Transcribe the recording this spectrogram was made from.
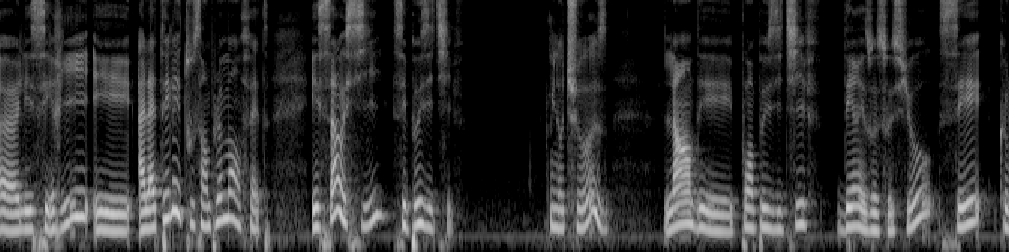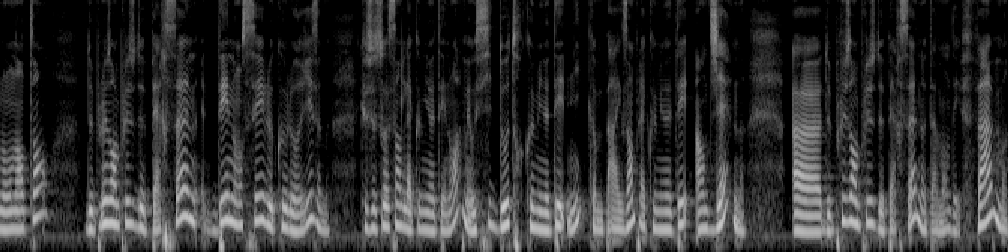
euh, les séries et à la télé, tout simplement, en fait. Et ça aussi, c'est positif. Une autre chose, l'un des points positifs des réseaux sociaux, c'est que l'on entend de plus en plus de personnes dénoncer le colorisme, que ce soit au sein de la communauté noire, mais aussi d'autres communautés ethniques, comme par exemple la communauté indienne. Euh, de plus en plus de personnes, notamment des femmes,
